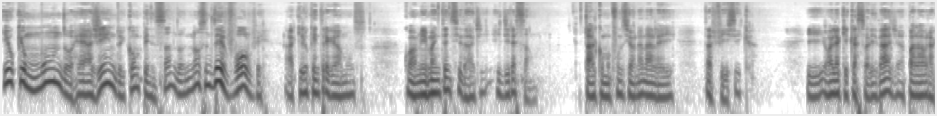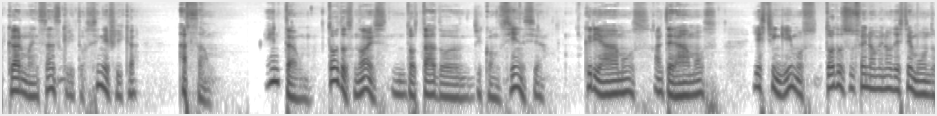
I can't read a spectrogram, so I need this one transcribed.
E o que o mundo, reagindo e compensando, nos devolve aquilo que entregamos com a mesma intensidade e direção, tal como funciona na lei da física. E olha que casualidade, a palavra karma em sânscrito significa ação. Então, todos nós, dotados de consciência, criamos, alteramos e extinguimos todos os fenômenos deste mundo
